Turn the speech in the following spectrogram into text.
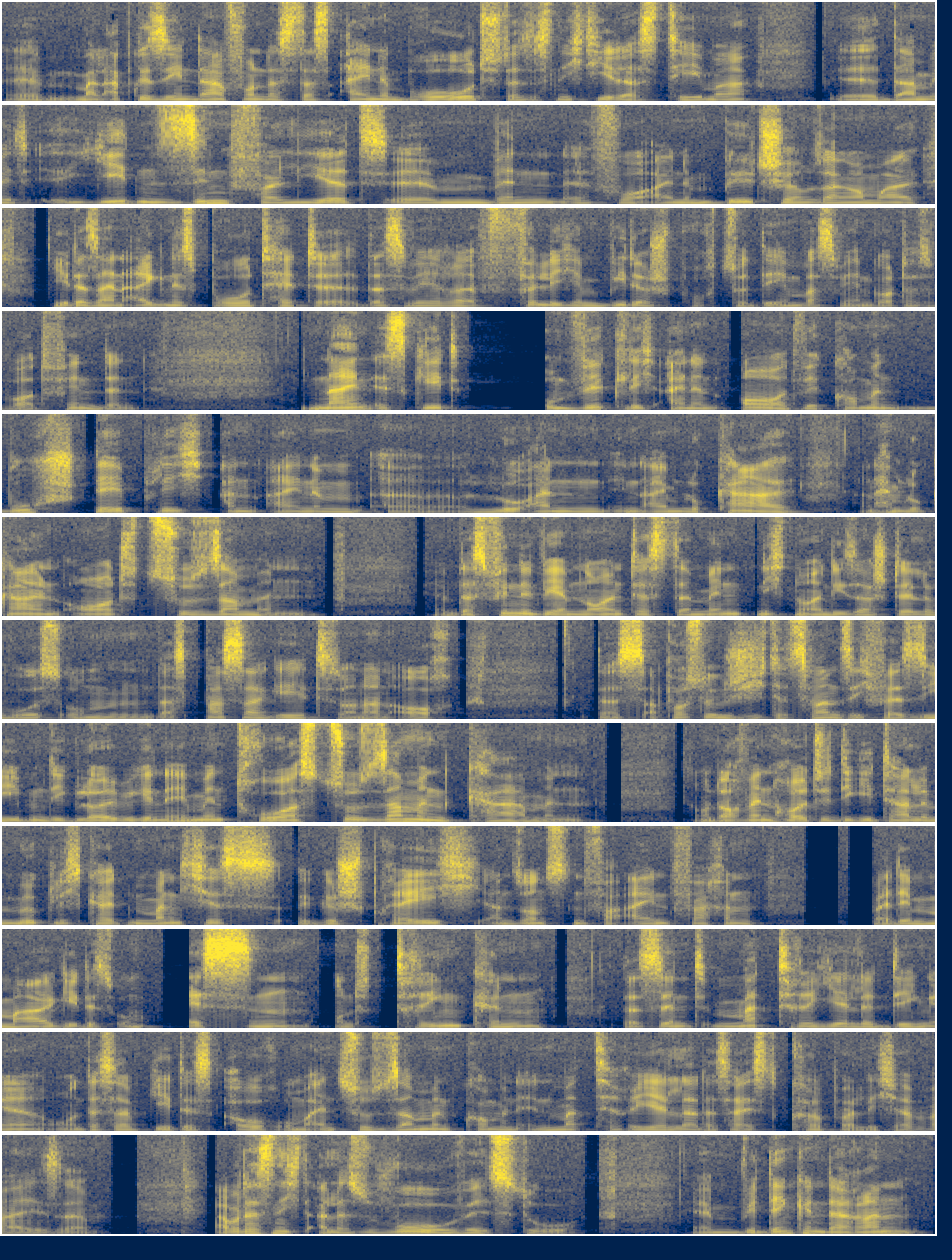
Ähm, mal abgesehen davon, dass das eine Brot, das ist nicht hier das Thema, äh, damit jeden Sinn verliert, ähm, wenn äh, vor einem Bildschirm, sagen wir mal, jeder sein eigenes Brot hätte. Das wäre völlig im Widerspruch zu dem, was wir in Gottes Wort finden. Nein, es geht um wirklich einen Ort. Wir kommen buchstäblich an einem, äh, an, in einem Lokal, an einem lokalen Ort zusammen. Das finden wir im Neuen Testament nicht nur an dieser Stelle, wo es um das Passa geht, sondern auch das Apostelgeschichte 20, Vers 7, die Gläubigen eben in Troas zusammenkamen. Und auch wenn heute digitale Möglichkeiten manches Gespräch ansonsten vereinfachen, bei dem Mahl geht es um Essen und Trinken. Das sind materielle Dinge und deshalb geht es auch um ein Zusammenkommen in materieller, das heißt körperlicher Weise. Aber das ist nicht alles. Wo willst du? Ähm, wir denken daran,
